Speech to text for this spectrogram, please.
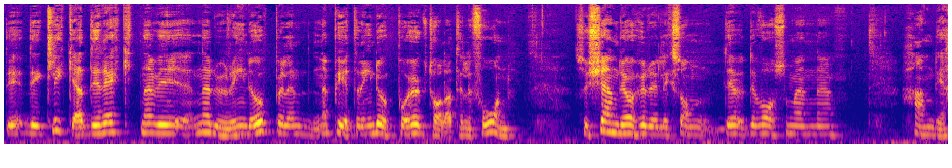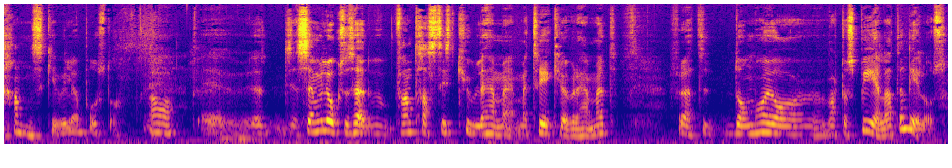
Det, det klickade direkt när, vi, när du ringde upp eller när Peter ringde upp på högtalartelefon. Så kände jag hur det liksom, det, det var som en eh, hand i handske vill jag påstå. Ja. Eh, Sen vill jag också säga att det var fantastiskt kul det här med, med Treklöverhemmet. För att de har jag varit och spelat en del hos.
